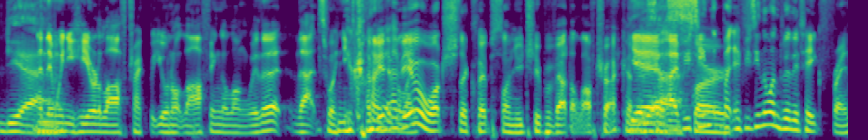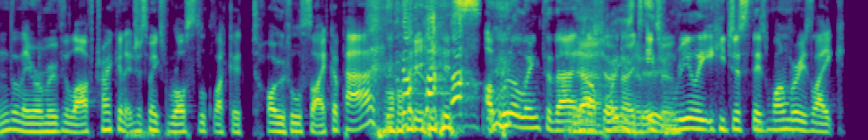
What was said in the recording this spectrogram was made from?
Yeah. And then when you hear a laugh track, but you're not laughing along with it, that's when you Have, kind you, of have like, you ever watched the clips on YouTube without the laugh track? And yeah, have you seen? The, but have you seen the ones where they take Friends and they remove the laugh track and it just makes Ross look like a total psychopath? Well. I'll put a link to that in Yeah, the show please notes. It's really he just there's one where he's like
